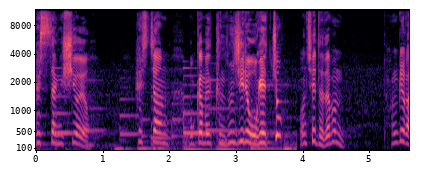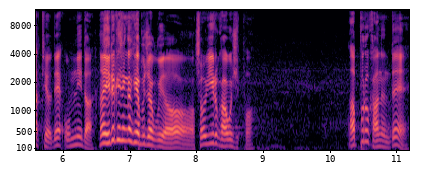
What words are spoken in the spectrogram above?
헬스장이 쉬어요. 헬스장 못 가면 근손실이 오겠죠? 어, 제 대답은 한결같아요. 네, 옵니다. 아, 이렇게 생각해 보자고요. 저기로 가고 싶어. 앞으로 가는데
